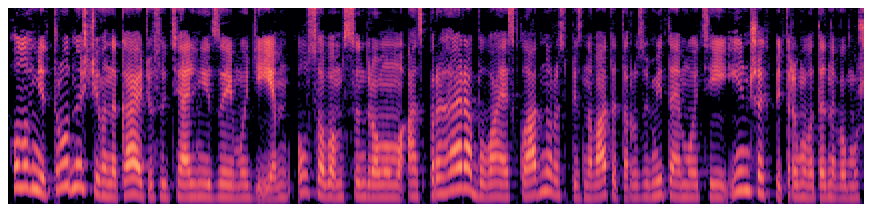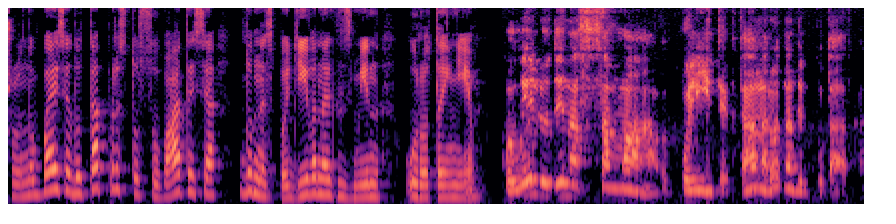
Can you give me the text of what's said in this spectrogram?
Головні труднощі виникають у соціальній взаємодії. Особам з синдромом Аспергера буває складно розпізнавати та розуміти емоції інших, підтримувати невимушену бесіду та пристосуватися до несподіваних змін у рутині. коли людина сама, політик, та народна депутатка,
